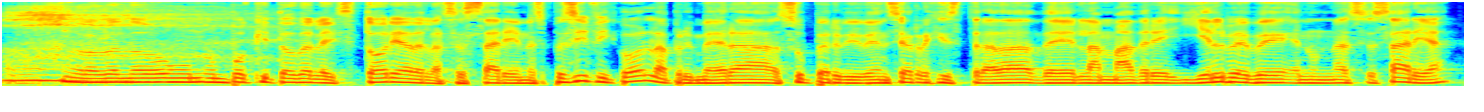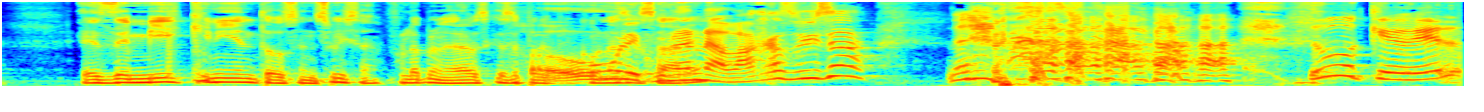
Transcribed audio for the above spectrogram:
Ahora Hablando un, un poquito de la historia de la cesárea en específico, la primera supervivencia registrada de la madre y el bebé en una cesárea es de 1500 en Suiza. Fue la primera vez que se practicó Oh, una ¿le con una navaja suiza? Tuvo que ver.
